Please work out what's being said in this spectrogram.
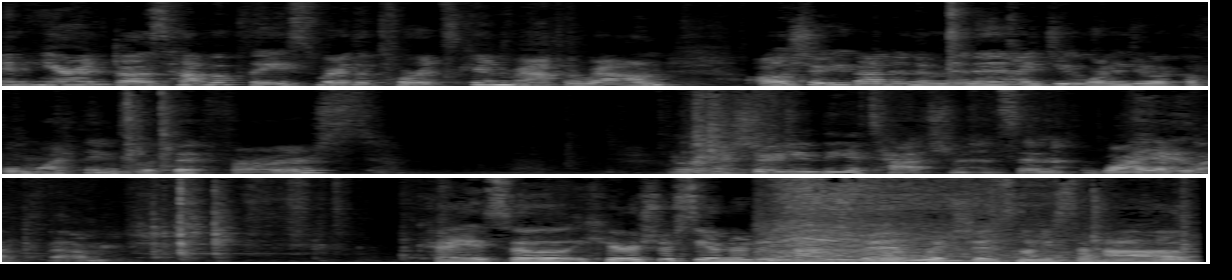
and here, it does have a place where the cords can wrap around. I'll show you that in a minute. I do want to do a couple more things with it first. I'm going to show you the attachments and why I like them. Okay, so here's your standard attachment, which is nice to have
